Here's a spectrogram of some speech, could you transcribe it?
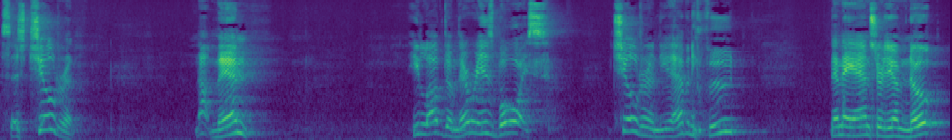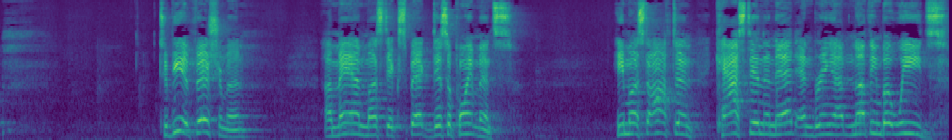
says, Children, not men. He loved them, they were his boys. Children, do you have any food? Then they answered him, Nope. To be a fisherman, a man must expect disappointments. He must often cast in the net and bring up nothing but weeds.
